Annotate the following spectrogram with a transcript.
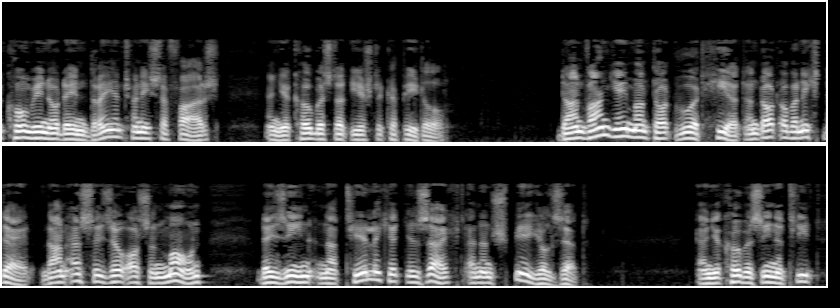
nu komen we naar de 23e vers in Jacobus dat eerste kapitel. Dan wanneer jemand dat woord hiert en dat aber niet deed, dan is hij zo als een man die zijn natuurlijke gezicht in een spiegel zet. En Jacobus zijn tijd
